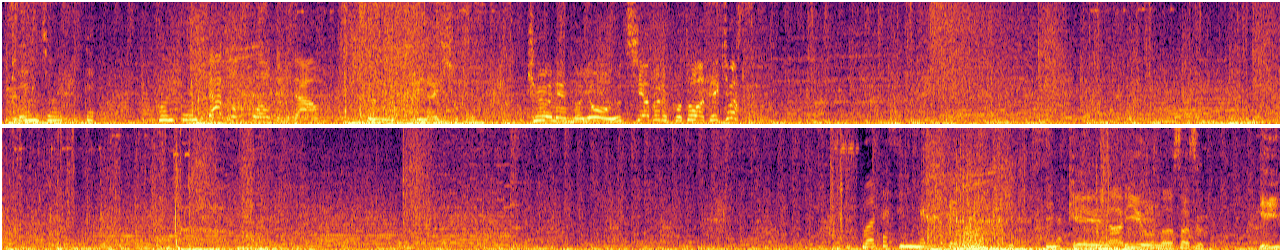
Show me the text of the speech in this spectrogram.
戦場って本当に？That will slow them down. 9年の世を打ち破ることはできます。私に熱せ砂敬な。りをなさずい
